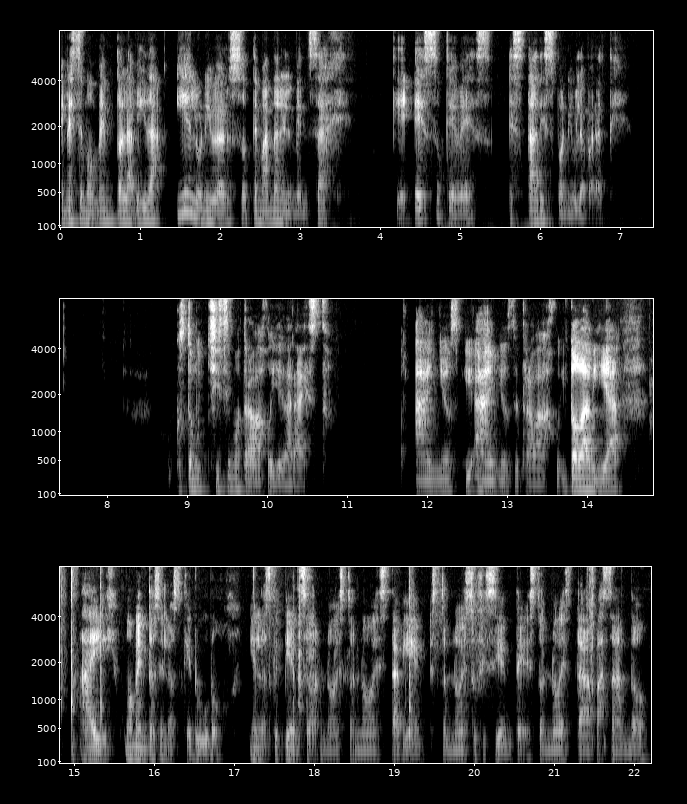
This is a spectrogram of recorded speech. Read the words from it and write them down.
En ese momento la vida y el universo te mandan el mensaje que eso que ves está disponible para ti. costó muchísimo trabajo llegar a esto. Años y años de trabajo y todavía hay momentos en los que dudo y en los que pienso, no, esto no está bien, esto no es suficiente, esto no está pasando.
